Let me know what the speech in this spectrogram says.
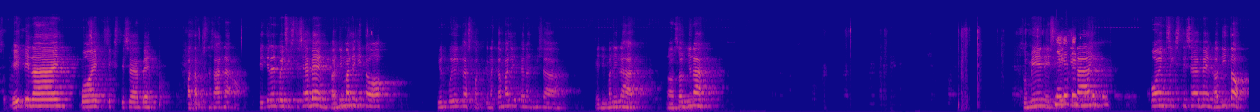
So, 89.67. Patapos na sana. Oh. 89.67. Oh, di mali ito. oh. Yun po yung class. Pag nagkamali ka ng isa, eh di mali lahat. Oh, solve nyo na. So mean is Negative. 89.67. O dito.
